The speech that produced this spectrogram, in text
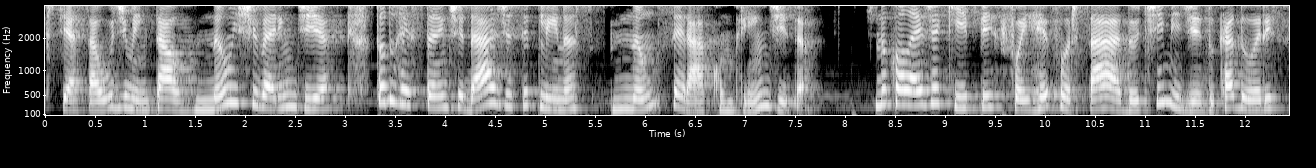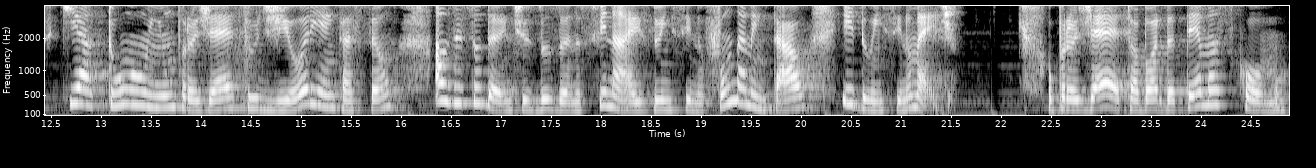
se a saúde mental não estiver em dia, todo o restante das disciplinas não será compreendida. No Colégio Equipe foi reforçado o time de educadores que atuam em um projeto de orientação aos estudantes dos anos finais do ensino fundamental e do ensino médio. O projeto aborda temas como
